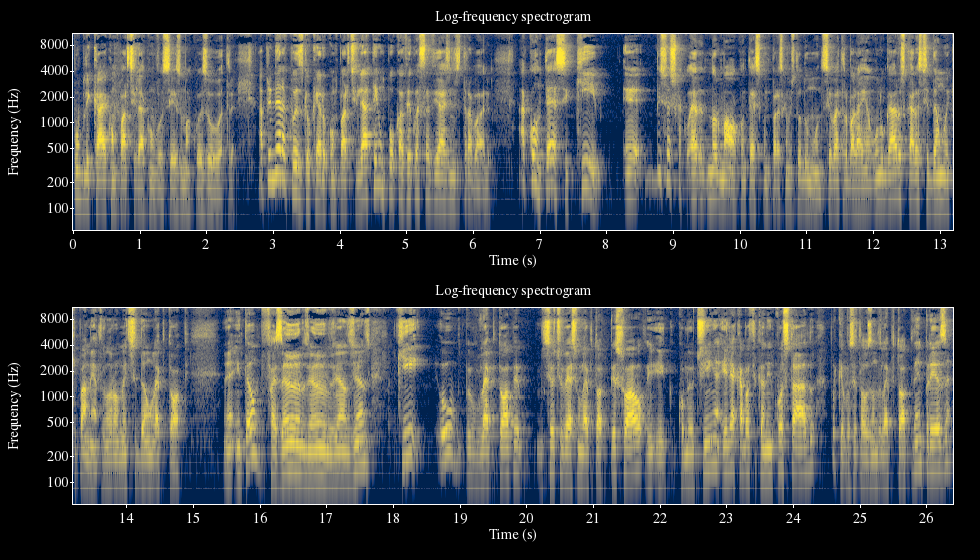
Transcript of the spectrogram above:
publicar e compartilhar com vocês uma coisa ou outra. A primeira coisa que eu quero compartilhar tem um pouco a ver com essa viagem de trabalho. Acontece que é, isso acho que é normal, acontece com praticamente todo mundo. Você vai trabalhar em algum lugar, os caras te dão um equipamento, normalmente te dão um laptop. Né? Então, faz anos e anos e anos e anos que o, o, laptop, se eu tivesse um laptop pessoal, e, e, como eu tinha, ele acaba ficando encostado, porque você está usando o laptop da empresa.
